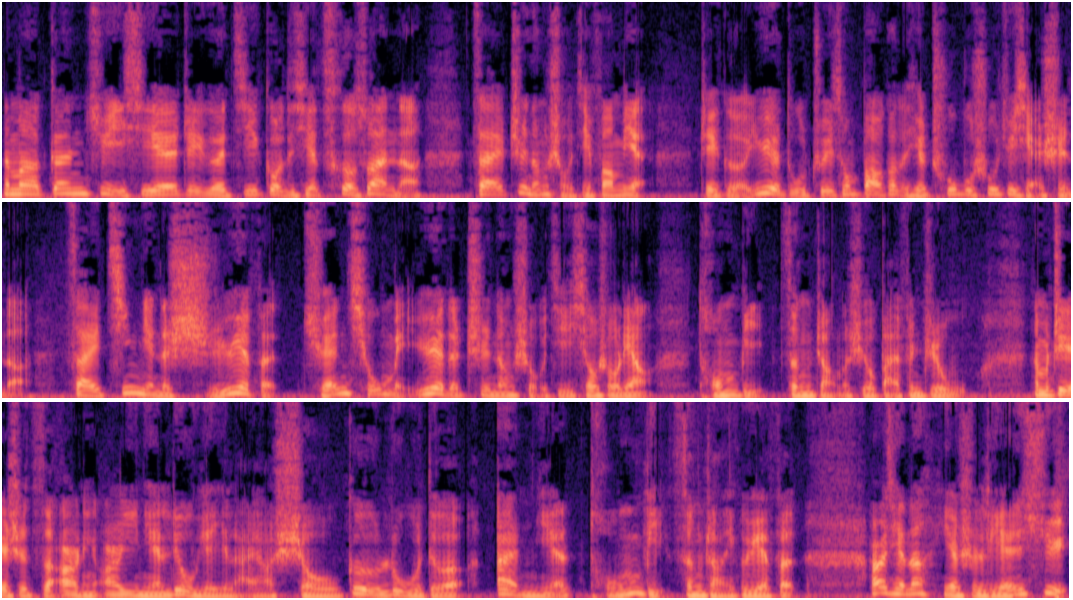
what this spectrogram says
那么根据一些这个机构的一些测算呢，在智能手机方面。这个月度追踪报告的一些初步数据显示呢，在今年的十月份，全球每月的智能手机销售量同比增长了是有百分之五。那么这也是自二零二一年六月以来啊，首个录得按年同比增长的一个月份，而且呢，也是连续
